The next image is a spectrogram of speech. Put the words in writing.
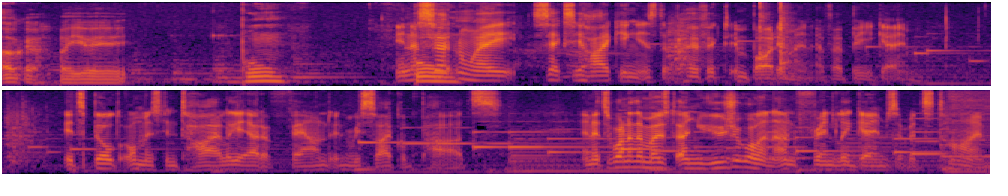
Okay, wait, wait, wait. Boom. In a certain way, Sexy Hiking is the perfect embodiment of a B game. It's built almost entirely out of found and recycled parts, and it's one of the most unusual and unfriendly games of its time.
